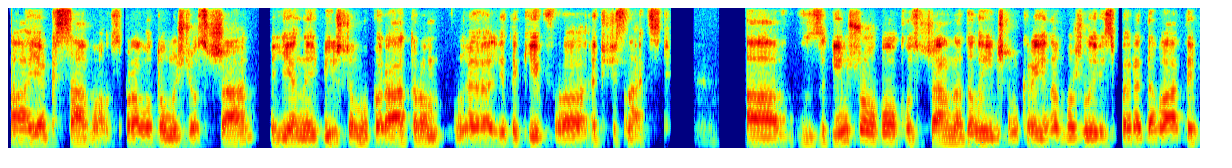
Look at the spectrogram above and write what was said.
А як само справа в тому, що США є найбільшим оператором е, літаків е, F-16. А з іншого боку, США надали іншим країнам можливість передавати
